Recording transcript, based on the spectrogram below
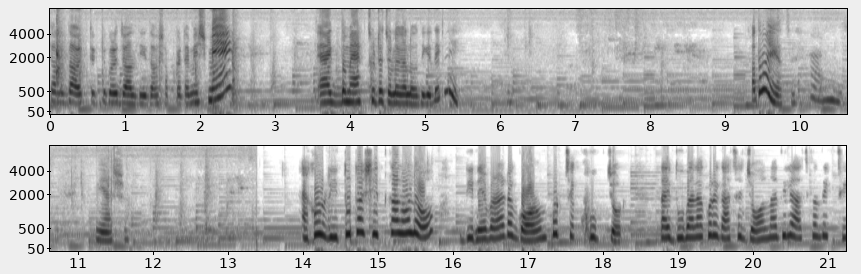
চলো দাও, একটু একটু করে জল দিয়ে দাও সব কটা মিশমি একদম এক ছুটে চলে গেল ওদিকে, দেখলি? কত হয়ে গেছে? নিয়ে আসো। এখন ঋতুটা শীতকাল হলেও দিনের বেলাটা গরম পড়ছে খুব জোর। তাই দুবেলা করে গাছে জল না দিলে আজকাল দেখছি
